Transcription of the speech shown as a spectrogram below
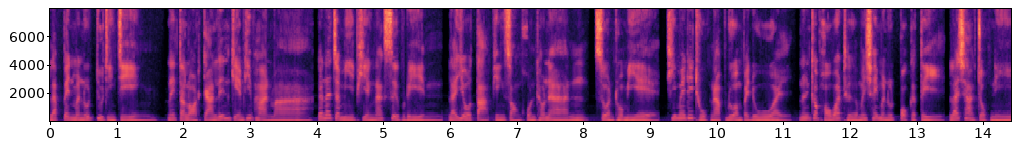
และเป็นมนุษย์อยู่จริง ๆ ในตลอดการเล่นเกมที่ผ่านมา ก็น่าจะมีเพียงนักสืบริน และโยตะเพียงสองคนเท่านั้น ส่วนโทมิเอะที่ไม่ได้ถูกนับรวมไปด้วย นั่นก็เพราะว่าเธอไม่ใช่มนุษย์ปกติ และฉากจบนี้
